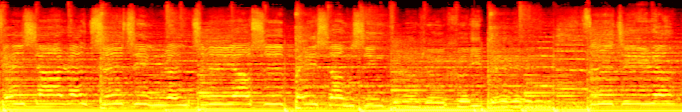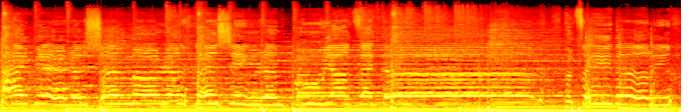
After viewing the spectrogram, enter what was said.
天下人、痴情人，只要是被伤心的人喝一杯。自己人、爱别人，什么人、狠心人，不要再等，喝醉的灵魂。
